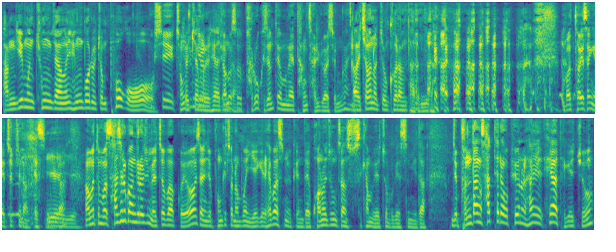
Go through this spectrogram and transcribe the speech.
반기문 총장의 행보를 좀 보고 혹시 결정을 해야 변호사. 바로 그 점 때문에 당 잔류하시는 거 아니에요? 아, 저는 좀 그랑 다릅니다. 뭐 더 이상 여쭙지는 않겠습니다. 예, 예. 아무튼 뭐 사실관계를 좀 여쭤봤고요. 자 이제 본격적으로 한번 얘기를 해봤으면 좋겠는데 권호중 전 수석 한번 여쭤보겠습니다. 이제 분당 사태라고 표현을 해- 해야 되겠죠.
